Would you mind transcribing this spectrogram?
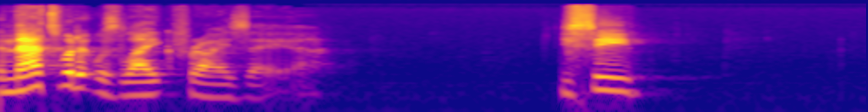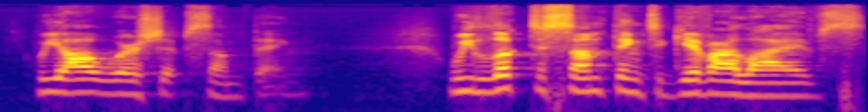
And that's what it was like for Isaiah. You see, we all worship something. We look to something to give our lives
